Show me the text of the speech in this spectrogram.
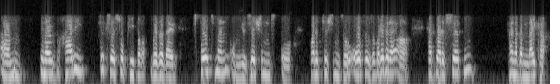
Um, you know, highly successful people, whether they're sportsmen or musicians or politicians or authors or whatever they are, have got a certain kind of a makeup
